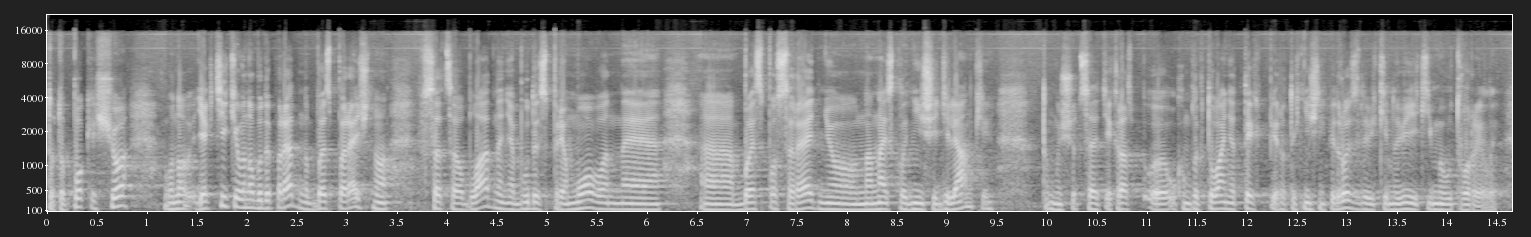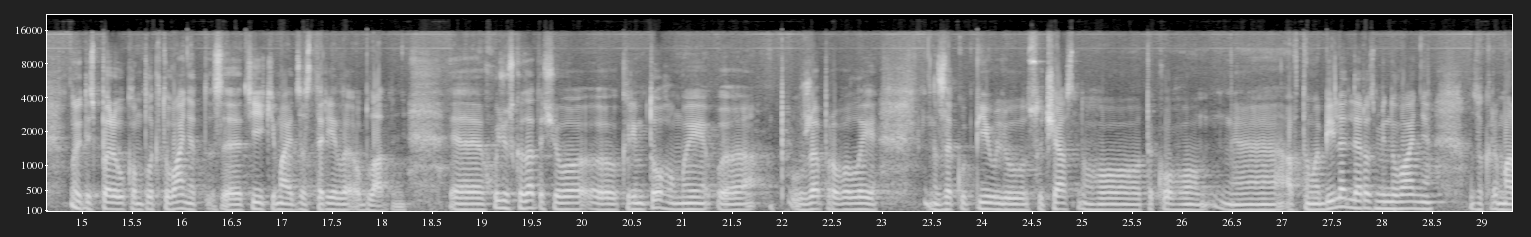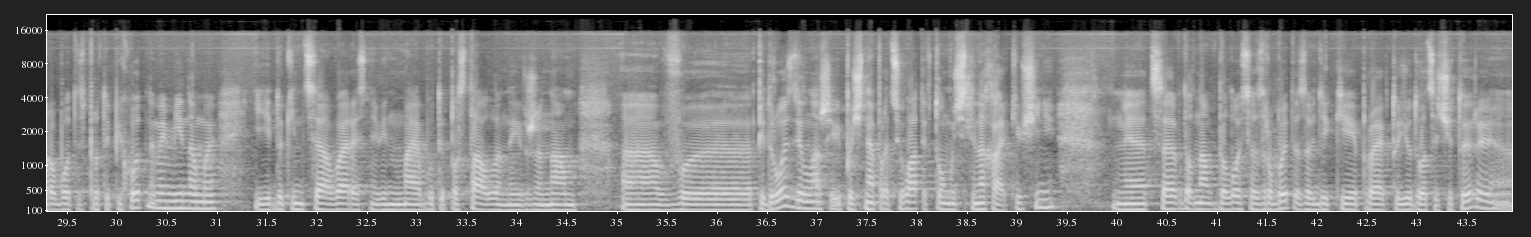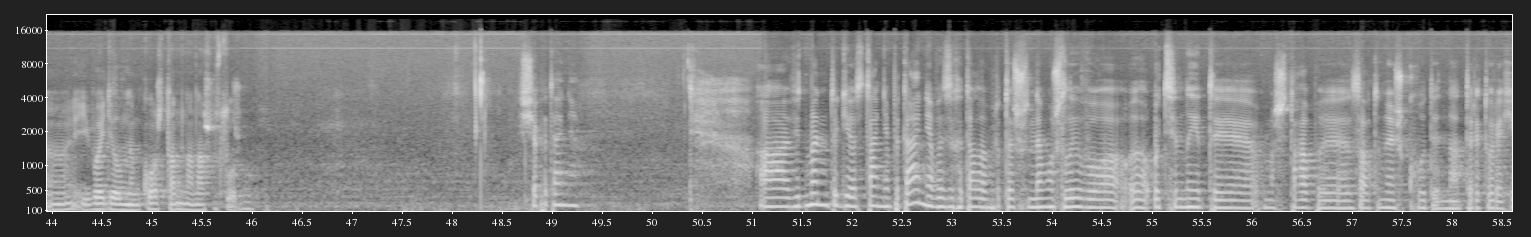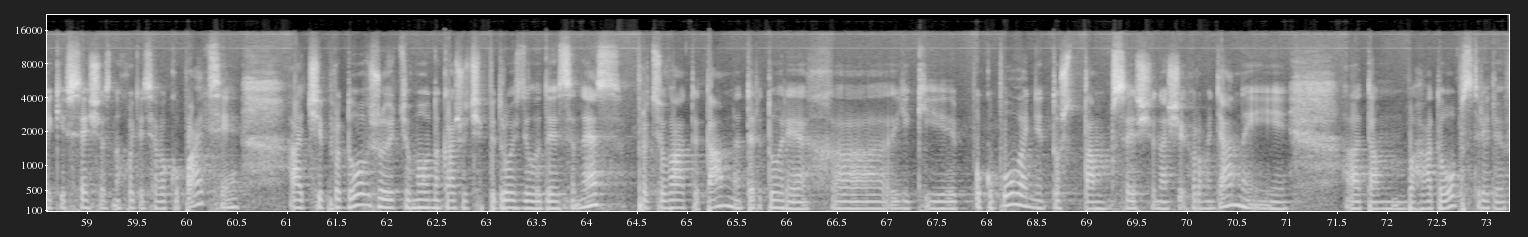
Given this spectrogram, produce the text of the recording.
Тобто, поки що, воно, як тільки воно буде передано, безперечно, все це обладнання буде спрямоване е, безпосередньо на найскладніші ділянки, тому що це якраз е, укомплектування тих піротехнічних підрозділів, які нові, які ми утворили. Ну і десь переукомплектування ті, які мають застаріле обладнання. Е, Хочу сказати, що е, крім того, ми е, вже провели закупівлю сучасного такого е, автомобіля для розмінування, зокрема роботи з протипіхотними мінами. І до кінця вересня він має бути поставлений вже нам е, в підрозділ наш і почне працювати, в тому числі на Харківщині. Е, Це нам вдалося зробити завдяки проекту Ю-24 е, і виділеним коштам на нашу службу. Ще питання? Від мене тоді останнє питання. Ви згадали про те, що неможливо е, оцінити масштаби завданої шкоди на територіях, які все ще знаходяться в окупації. А чи продовжують, умовно кажучи, підрозділи ДСНС працювати там, на територіях, е, які окуповані, тож там все ще наші громадяни і е, там багато обстрілів?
